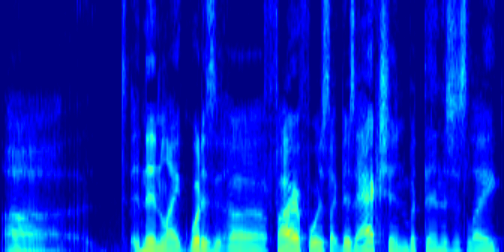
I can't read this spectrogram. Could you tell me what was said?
Uh, and then like what is it? Uh, Fire Force. Like there's action, but then it's just like,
